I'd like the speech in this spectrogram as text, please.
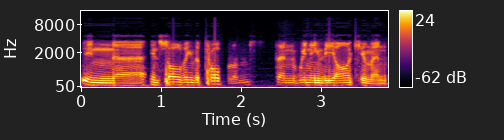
in uh, in solving the problems than winning the argument.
